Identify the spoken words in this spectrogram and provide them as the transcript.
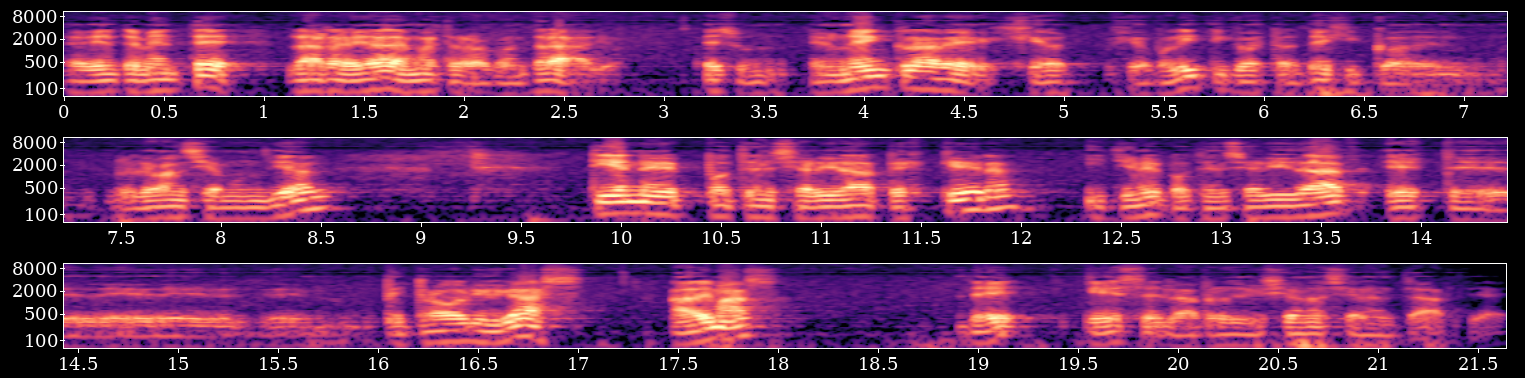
Evidentemente, la realidad demuestra lo contrario. Es un enclave geopolítico, estratégico de relevancia mundial, tiene potencialidad pesquera y tiene potencialidad este, de petróleo y gas, además de que es la proyección hacia la Antártida.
